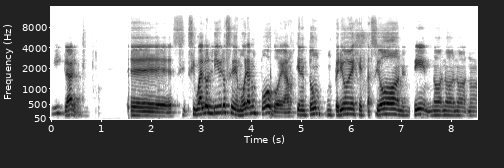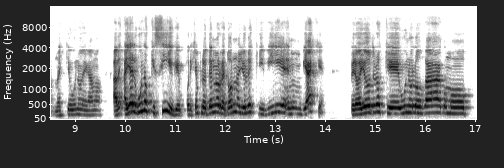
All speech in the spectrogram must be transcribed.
sí, claro. Eh, si, igual los libros se demoran un poco, digamos, tienen todo un, periodo de gestación, en fin, no, no, no, no, no es que uno, digamos, hay algunos que sí, que por ejemplo Eterno Retorno yo lo escribí en un viaje, pero hay otros que uno los va como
